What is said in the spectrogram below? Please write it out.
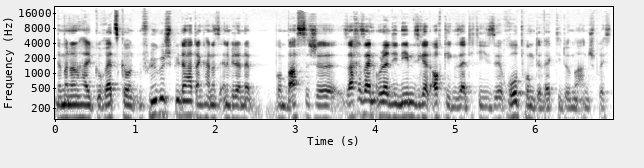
wenn man dann halt Goretzka und einen Flügelspieler hat, dann kann das entweder eine bombastische Sache sein oder die nehmen sich halt auch gegenseitig diese Rohpunkte weg, die du immer ansprichst.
